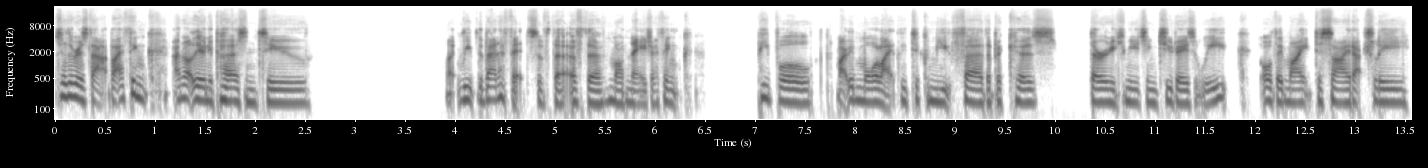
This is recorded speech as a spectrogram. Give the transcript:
so there is that. But I think I'm not the only person to like reap the benefits of the of the modern age. I think people might be more likely to commute further because they're only commuting two days a week, or they might decide actually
